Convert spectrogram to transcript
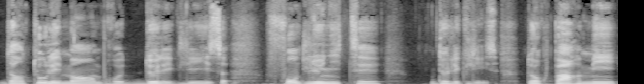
dans tous les membres de l'Église, font de l'unité, de l'Église. Donc parmi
